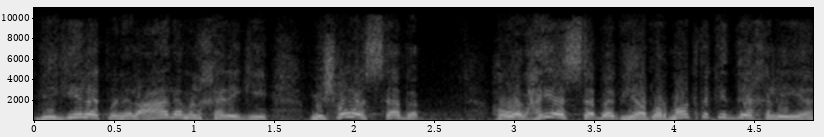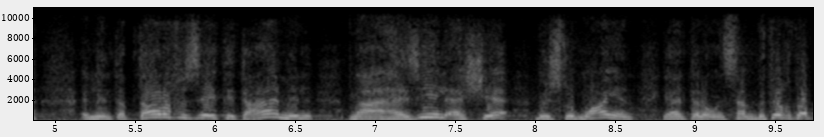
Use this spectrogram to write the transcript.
بيجي لك من العالم الخارجي مش هو السبب. هو الحقيقة السبب هي برمجتك الداخلية إن أنت بتعرف إزاي تتعامل مع هذه الأشياء بأسلوب معين. يعني أنت لو إنسان بتغضب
